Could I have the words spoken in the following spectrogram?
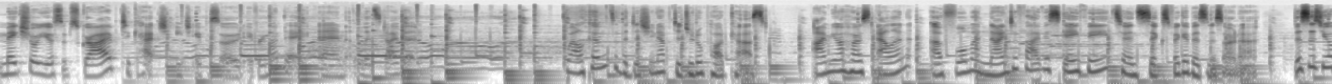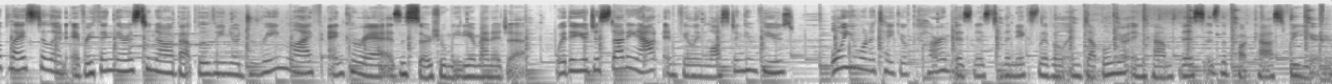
Make sure you're subscribed to catch each episode every Monday and let's dive in. Welcome to the Dishing Up Digital podcast. I'm your host, Ellen, a former 9 to 5 escapee turned six figure business owner. This is your place to learn everything there is to know about building your dream life and career as a social media manager. Whether you're just starting out and feeling lost and confused, or you want to take your current business to the next level and double your income, this is the podcast for you.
